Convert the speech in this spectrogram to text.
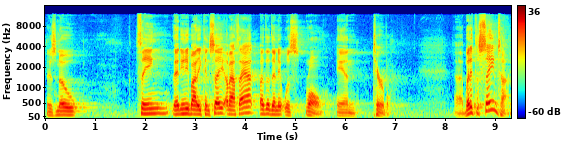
there's no thing that anybody can say about that other than it was wrong and terrible. Uh, but at the same time,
